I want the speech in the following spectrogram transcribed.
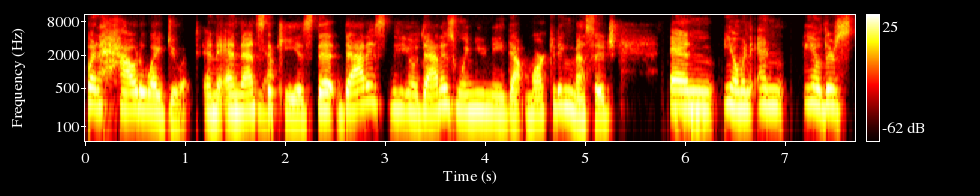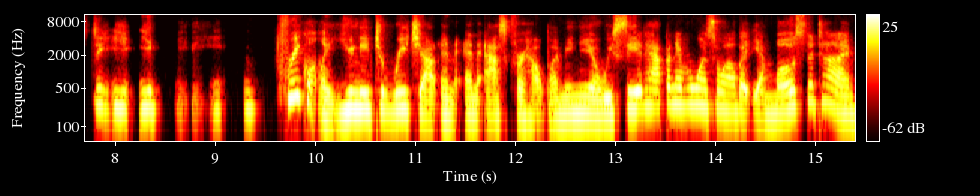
but how do i do it and and that's yeah. the key is that that is you know that is when you need that marketing message and mm-hmm. you know and and you know there's you, you, you, frequently you need to reach out and and ask for help. I mean you know we see it happen every once in a while but yeah most of the time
